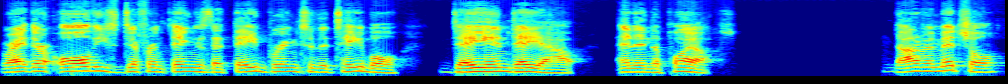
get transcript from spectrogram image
right? There are all these different things that they bring to the table day in, day out, and in the playoffs. Donovan Mitchell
